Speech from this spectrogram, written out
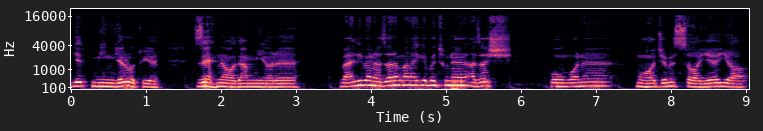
یه وینگر رو توی ذهن آدم میاره. ولی به نظر من اگه بتونه ازش به عنوان مهاجم سایه یا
